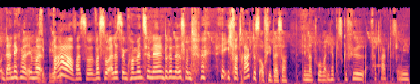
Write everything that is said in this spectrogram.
Und dann denkt man immer, bah, was so, was so alles im Konventionellen drin ist. Und ich vertrage das auch viel besser, den Naturwein. Ich habe das Gefühl, vertrage das irgendwie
